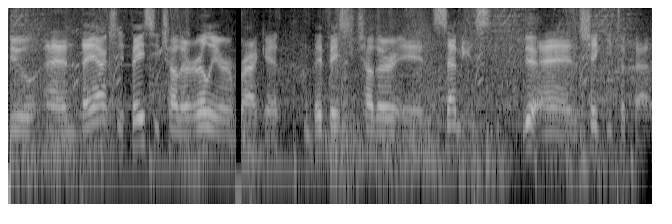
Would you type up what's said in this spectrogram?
do. And they actually face each other earlier in bracket. They faced each other in semis. Yeah. And Shaky took that.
